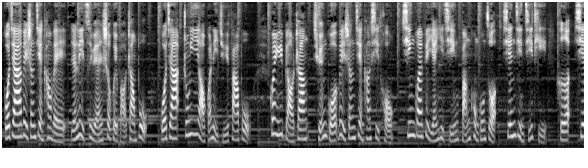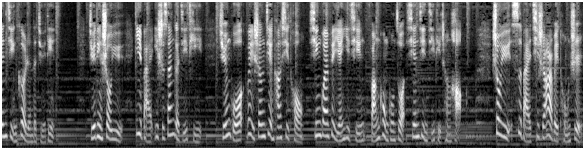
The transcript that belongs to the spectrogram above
国家卫生健康委、人力资源社会保障部、国家中医药管理局发布关于表彰全国卫生健康系统新冠肺炎疫情防控工作先进集体和先进个人的决定，决定授予一百一十三个集体全国卫生健康系统新冠肺炎疫情防控工作先进集体称号。授予四百七十二位同志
